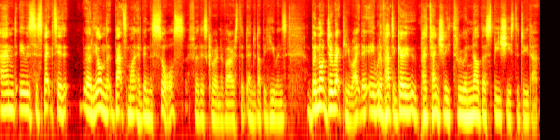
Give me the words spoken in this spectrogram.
And it was suspected early on that bats might have been the source for this coronavirus that ended up in humans, but not directly, right? It would have had to go potentially through another species to do that.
